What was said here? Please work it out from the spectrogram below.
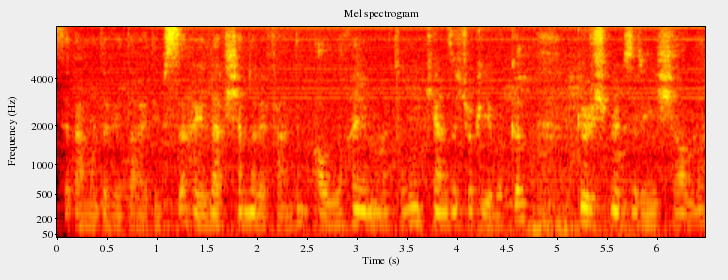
Neyse ben burada veda edeyim size. Hayırlı akşamlar efendim. Allah'a emanet olun. Kendinize çok iyi bakın. Görüşmek üzere inşallah.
